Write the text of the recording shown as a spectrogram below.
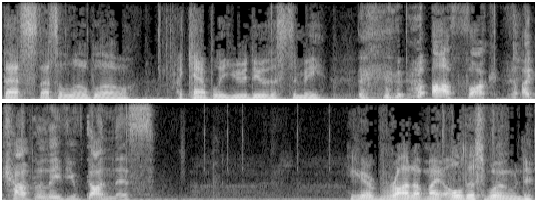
that's that's a low blow. I can't believe you would do this to me. Ah, fuck! I can't believe you've done this. You have brought up my oldest wound.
